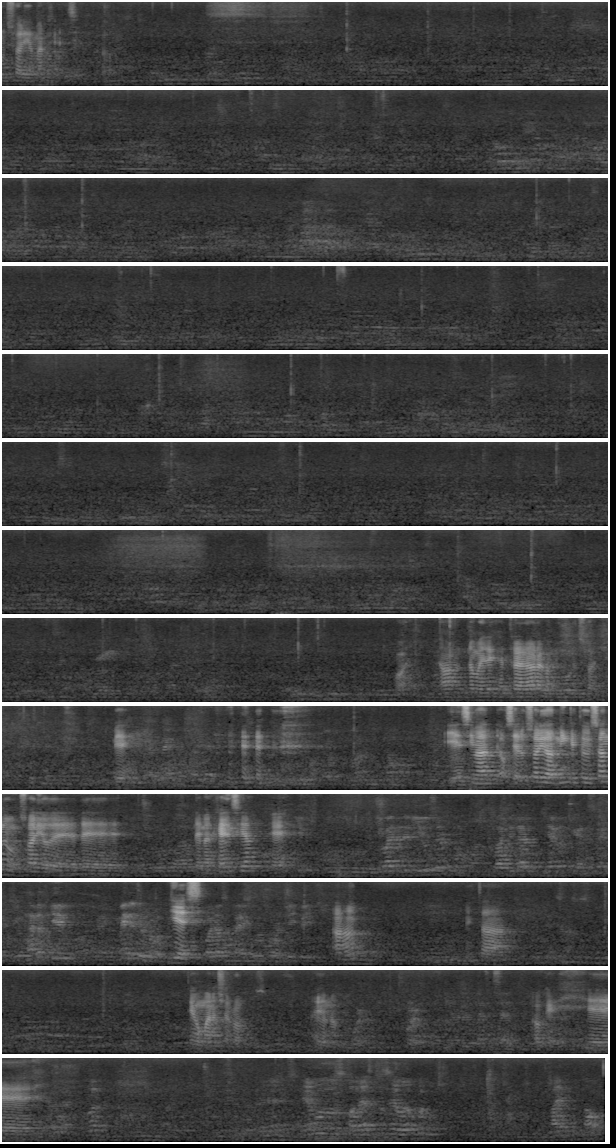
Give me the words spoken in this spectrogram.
Un usuario de emergencia. perdón. Bueno, deja entrar ahora con ningún usuario. Bien. y encima, o sea, el usuario de admin que estoy usando es un usuario de, de, de emergencia. ¿eh? You added the user, but you haven't, you haven't, you haven't give manager role. Yes. Why doesn't Facebook for GP? Ajá. Está. Tengo manager roles. I don't know. Ok. Eh, Temos palestras relâmpago live now.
